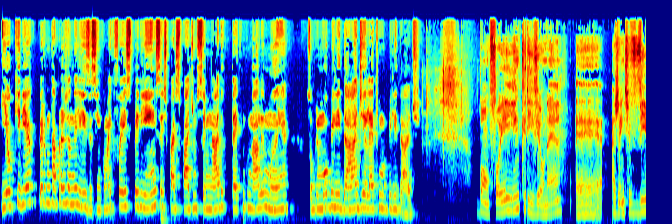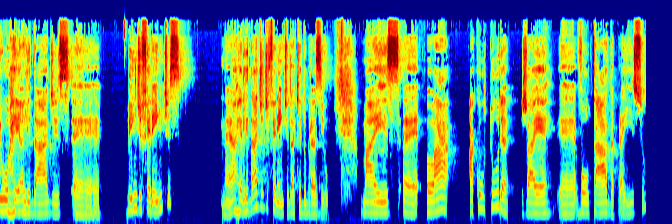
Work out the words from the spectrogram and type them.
E eu queria perguntar para a Janelise, assim, como é que foi a experiência de participar de um seminário técnico na Alemanha sobre mobilidade e eletromobilidade? Bom, foi incrível, né? É, a gente viu realidades é, bem diferentes né? A realidade é diferente daqui do Brasil. Mas é, lá a cultura já é, é voltada para isso,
